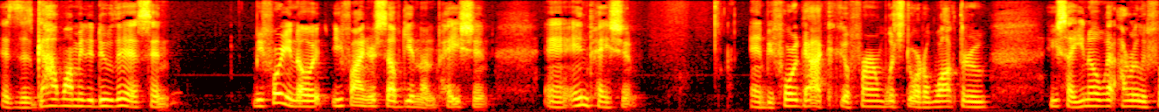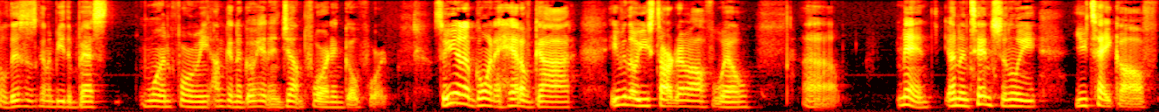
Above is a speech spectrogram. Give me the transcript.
is does god want me to do this? And before you know it you find yourself getting impatient and impatient. And before god could confirm which door to walk through you say you know what? I really feel this is going to be the best one for me. I'm going to go ahead and jump for it and go for it. So you end up going ahead of god even though you started off well. Uh, man unintentionally you take off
